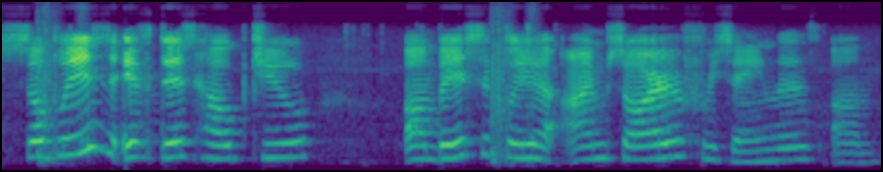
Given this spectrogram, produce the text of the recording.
so please, if this helped you, um, basically, I'm sorry for saying this. Um,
